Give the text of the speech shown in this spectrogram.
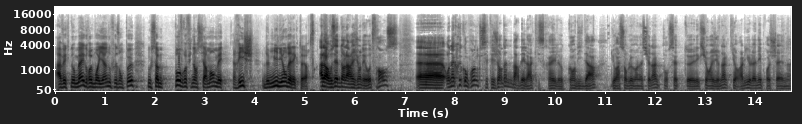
avec nos maigres moyens, nous faisons peu. Nous sommes pauvres financièrement, mais riches de millions d'électeurs. Alors, vous êtes dans la région des Hauts-de-France. Euh, on a cru comprendre que c'était Jordan Bardella qui serait le candidat du Rassemblement national pour cette élection régionale qui aura lieu l'année prochaine.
